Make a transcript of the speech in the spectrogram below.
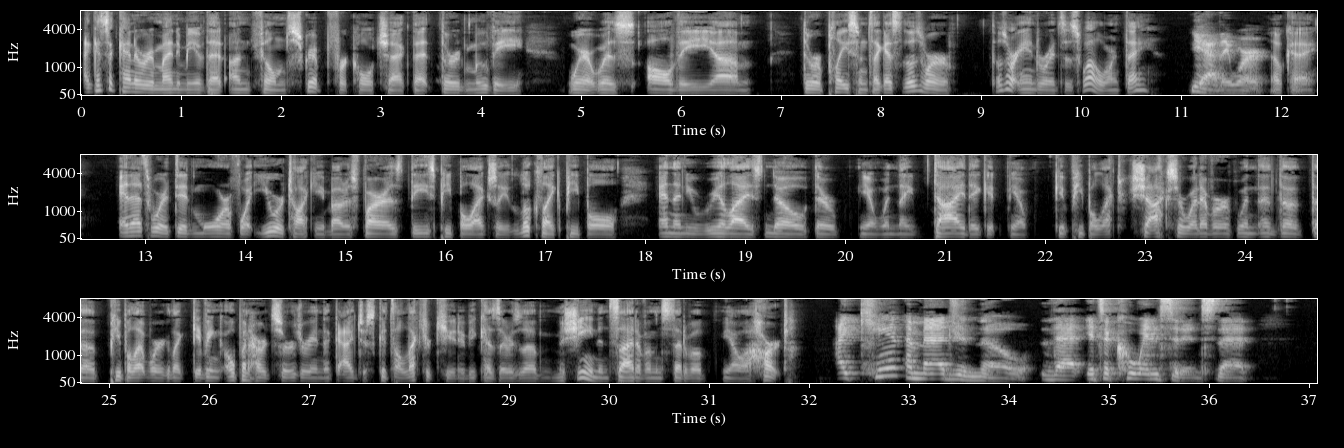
I guess it kind of reminded me of that unfilmed script for Kolchak, that third movie where it was all the um, the replacements. I guess those were those were androids as well, weren't they? Yeah, they were. Okay. And that's where it did more of what you were talking about as far as these people actually look like people. And then you realize, no, they're, you know, when they die, they get, you know, give people electric shocks or whatever. When the, the, the people that were like giving open heart surgery and the guy just gets electrocuted because there's a machine inside of him instead of a, you know, a heart. I can't imagine though that it's a coincidence that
